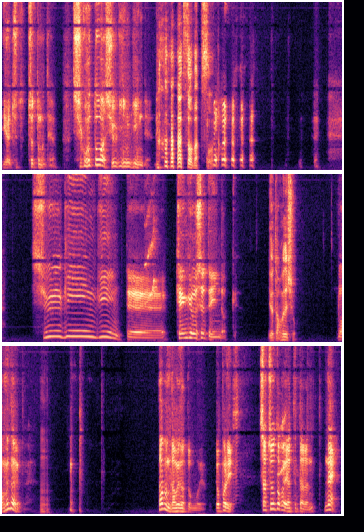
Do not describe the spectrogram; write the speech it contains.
い。いやちょちょっと待ってよ。仕事は衆議院議員でそうだった そうだった。衆議院議員って兼業してていいんだっけ？いやダメでしょ。ダメだよね。うん 多分ダメだと思うよ。やっぱり社長とかやってたらね、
